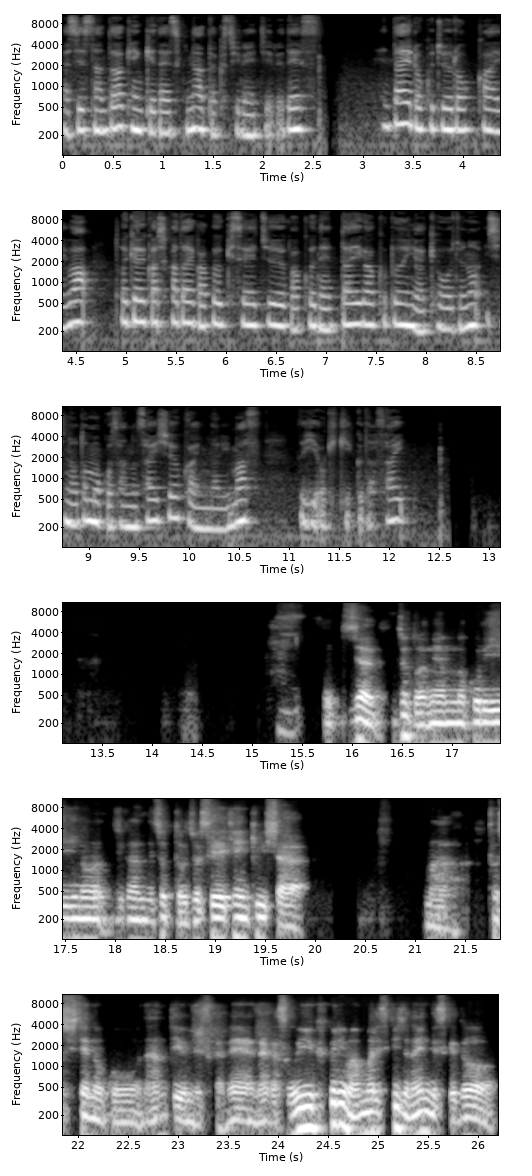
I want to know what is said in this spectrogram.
アシスタントは研究大好きな私レイチェルです。第66回は東京医科歯科大学寄生虫学熱帯医学分野教授の石野智子さんの最終回になります。ぜひお聞きください。じゃあ、ちょっとね、残りの時間で、ちょっと女性研究者、まあ、としての、こう、なんていうんですかね、なんかそういうくくりもあんまり好きじゃないんですけど、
